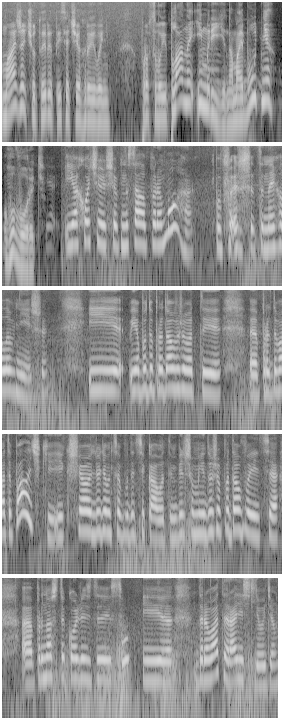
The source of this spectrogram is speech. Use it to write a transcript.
майже 4 тисячі гривень. Про свої плани і мрії на майбутнє говорить. Я хочу, щоб настала перемога. По-перше, це найголовніше. І я буду продовжувати е, продавати палички, якщо людям це буде цікаво. Тим більше мені дуже подобається е, приносити користь ЗСУ і дарувати радість людям.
